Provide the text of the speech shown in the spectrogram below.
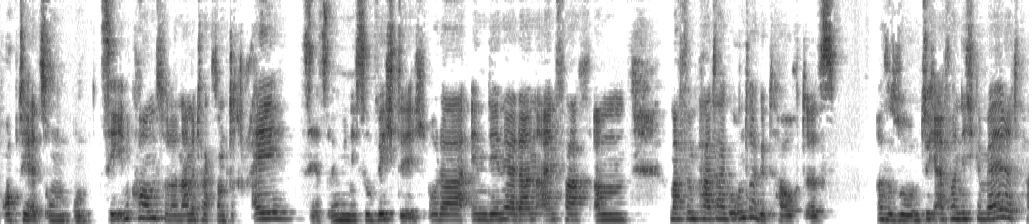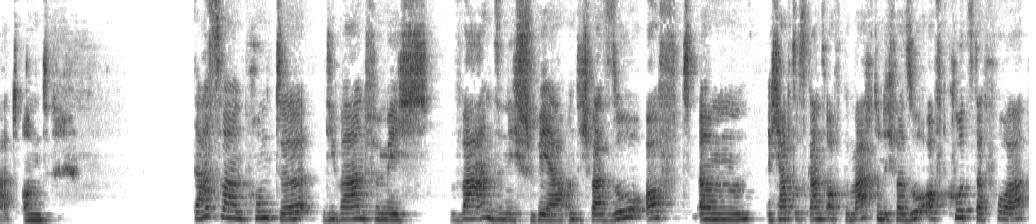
ob du jetzt um, um zehn kommst oder nachmittags um drei, ist jetzt irgendwie nicht so wichtig. Oder in denen er dann einfach ähm, mal für ein paar Tage untergetaucht ist. Also so und sich einfach nicht gemeldet hat. Und das waren Punkte, die waren für mich wahnsinnig schwer. Und ich war so oft, ähm, ich habe das ganz oft gemacht und ich war so oft kurz davor,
